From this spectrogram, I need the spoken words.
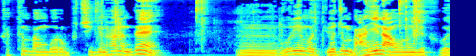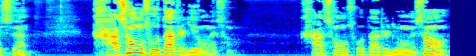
같은 방법으로 붙이긴 하는데 음, 우리 뭐 요즘 많이 나오는 게 그거 있어요. 가성 소다를 이용해서 가성 소다를 이용해서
